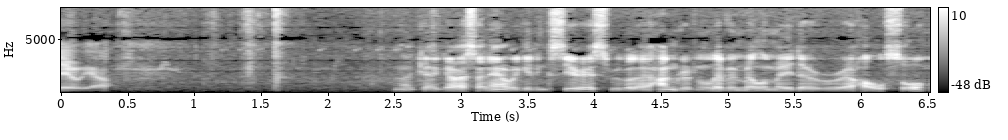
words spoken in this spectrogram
There we are. Okay guys, so now we're getting serious. We've got a 111 millimeter uh, hole saw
